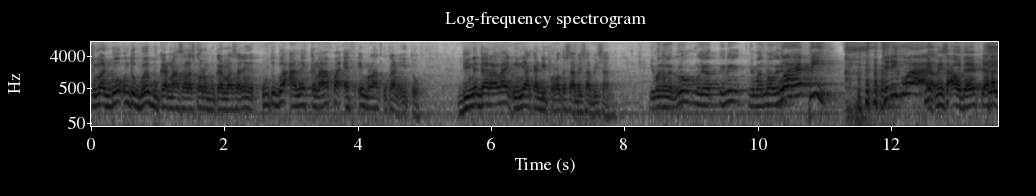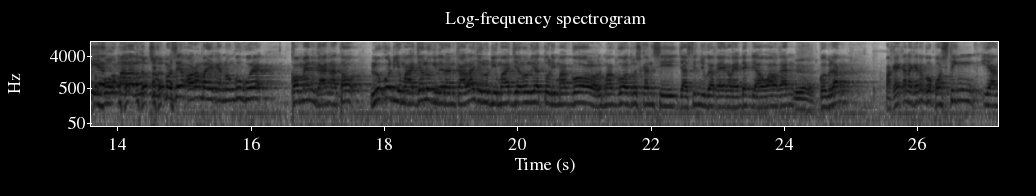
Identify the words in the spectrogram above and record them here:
Cuman gue untuk gue bukan masalah skor, bukan masalah ini. Untuk gue aneh kenapa FA melakukan itu. Di negara lain ini akan diprotes habis-habisan. Gimana Len? Lu melihat ini 5-0 ini? Gua happy. Jadi gua Ini out ya, piala Iya, kebo. gua malah lucu. Maksudnya orang banyak yang nunggu gue komen kan atau lu kok diem aja lu giliran kalah aja lu diem aja lu lihat tuh 5 gol 5 gol terus kan si Justin juga kayak ngeledek di awal kan Iya. gue bilang makanya kan akhirnya gue posting yang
